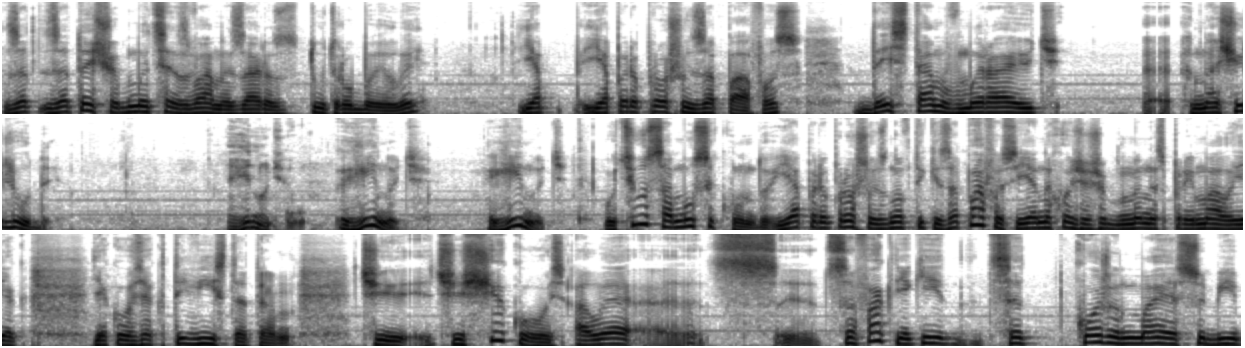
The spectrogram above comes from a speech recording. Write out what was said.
За, за те, щоб ми це з вами зараз тут робили. Я, я перепрошую за пафос, десь там вмирають е, наші люди. Гинуть. Гинуть. Гинуть у цю саму секунду. Я перепрошую знов таки за пафос. Я не хочу, щоб мене сприймали як якогось активіста там чи, чи ще когось, але е, це, це факт, який це кожен має собі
